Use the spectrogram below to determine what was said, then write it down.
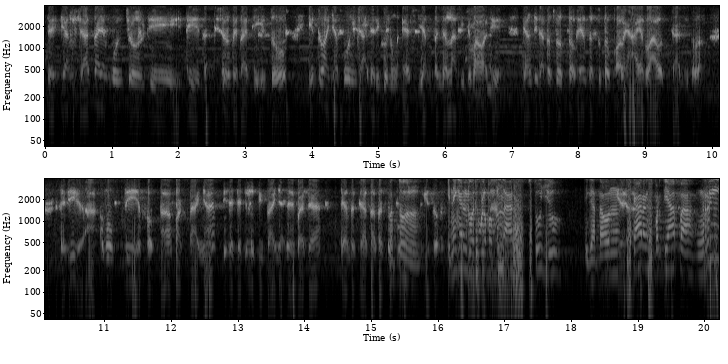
Jadi yang data yang muncul di, di, di survei tadi itu itu hanya puncak dari gunung es yang tenggelam di bawah di yang tidak tertutup yang tertutup oleh air laut kan gitu loh. Jadi uh, bukti uh, faktanya bisa jadi lebih banyak daripada yang tercatat tersebut betul gitu. ini kan 2018 setuju tiga tahun Iya. sekarang seperti apa ngeri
